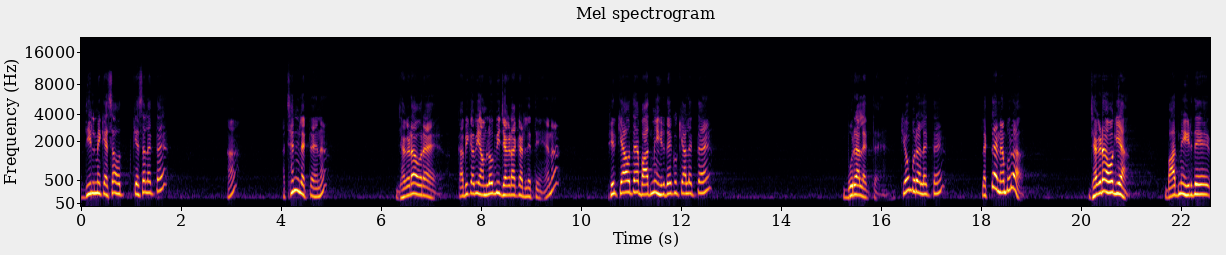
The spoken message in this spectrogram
दिल में कैसा हो, कैसा लगता है? हा? अच्छा नहीं लगता है ना? झगड़ा हो रहा है। कभी कभी हम लोग भी झगड़ा कर लेते हैं, है ना? फिर क्या होता है? बाद में हृदय को क्या लगता है? बुरा लगता है। क्यों बुरा लगता है? लगता है ना बुरा? झगड़ा हो गया। बाद में हृदय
